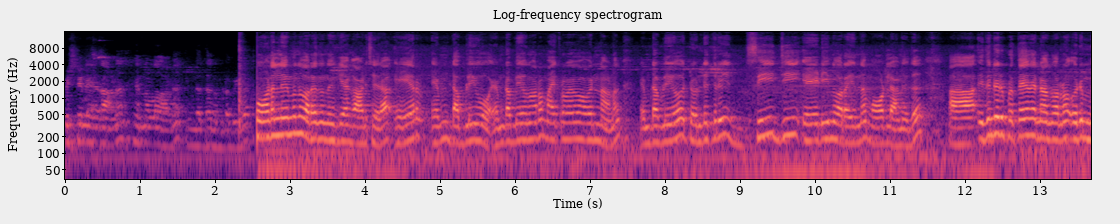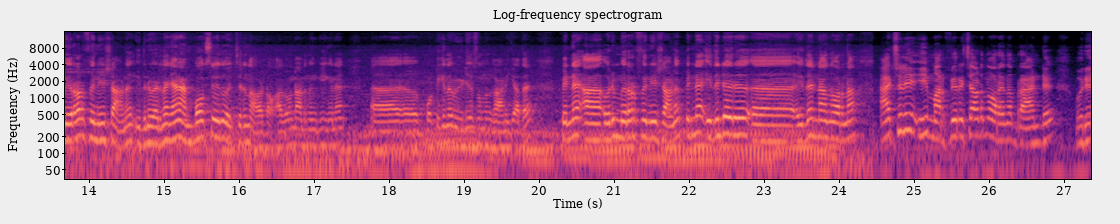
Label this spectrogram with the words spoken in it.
മെഷീൻ ഏതാണ് എന്നുള്ളതാണ് ഇന്നത്തെ നമ്മുടെ വീഡിയോ മോഡൽ നെയിം എന്ന് പറയുന്നത് നിങ്ങൾക്ക് ഞാൻ കാണിച്ചു തരാം. Air M W O M W എന്ന് പറഞ്ഞാൽ മൈക്രോവേവ് ഓവൻ എന്നാണ്. M W O twenty three C G A D എന്ന് പറയുന്ന മോഡലാണ് ഇത്. ആ, ഇതിന്റെ ഒരു പ്രത്യേകത എന്നാന്ന് പറഞ്ഞാൽ ഒരു മിറർ ഫിനിഷ് ആണ് ഇതിന് വരുന്നത്. ഞാൻ അൺബോക്സ് ചെയ്ത് വെച്ചിരുന്നു കേട്ടോ. അതുകൊണ്ടാണ് നിങ്ങൾക്ക് ഇങ്ങനെ പൊട്ടിക്കുന്ന വീഡിയോസ് ഒന്നും കാണിക്കാതെ. പിന്നെ ഒരു മിറർ ഫിനിഷ് ആണ്. പിന്നെ ഇതിന്റെ ഒരു ഇതെന്നാന്ന് പറഞ്ഞാൽ ആക്ച്വലി ഈ മർഫി റിച്ചാർഡ് എന്ന് പറയുന്ന ബ്രാൻഡ് ഒരു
